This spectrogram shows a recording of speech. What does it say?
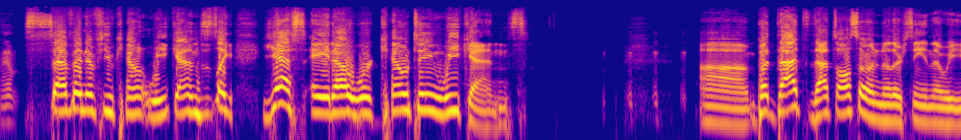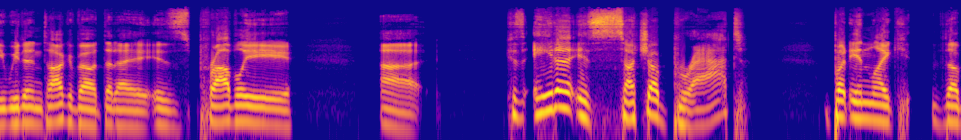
Yep. 7 if you count weekends." It's like, "Yes, Ada, we're counting weekends." Um, but that's that's also another scene that we we didn't talk about that I is probably uh cuz Ada is such a brat but in like the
